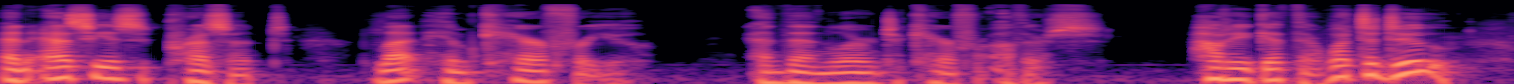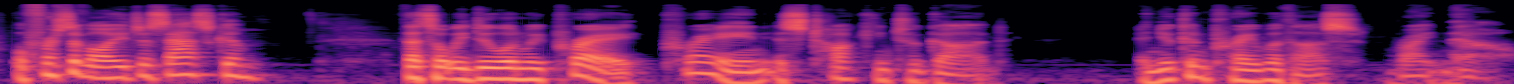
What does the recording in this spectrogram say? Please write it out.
And as he is present, let him care for you and then learn to care for others. How do you get there? What to do? Well, first of all, you just ask him. That's what we do when we pray. Praying is talking to God, and you can pray with us right now.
